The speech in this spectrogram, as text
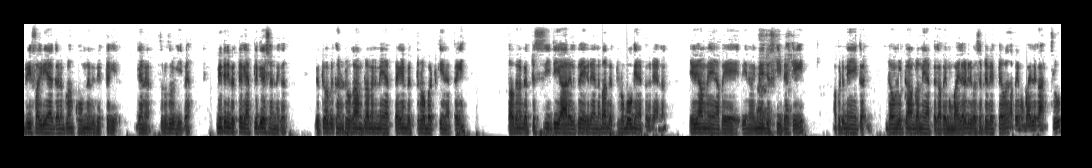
බ්‍රීෆ් අයිඩියා එකක් ගන්න පුළුවන් කොහොමද මේ වෙක්ටර් ගැන තොරතුරු කීපයක්. මේ තියෙන වෙක්ටර්ගේ ඇප්ලිකේෂන් එක. වෙක්ටර් අපිට කන්ට්‍රෝල් කරන්න පුළුවන් මෙන්න මේ ඇප් එකෙන් වෙක්ටර් රොබොට් කියන ඇප් එකෙන්. තව දෙන වෙක්ටර් CTRL කියලා ඒකට යන්න බා වෙක්ටර් රොබෝ කියන ඇප් එකට යන්න. ඒ ගම මේ අපේ තියෙන ඉමේජස් කීපයක් එකේ අපිට මේක ඩවුන්ලෝඩ් කරන්න පුළුවන් මේ ඇප් එක අපේ මොබයිල් එකට ඊට පස්සේ අපිට වෙක්ටර්ව අපේ මොබයිල් එක through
